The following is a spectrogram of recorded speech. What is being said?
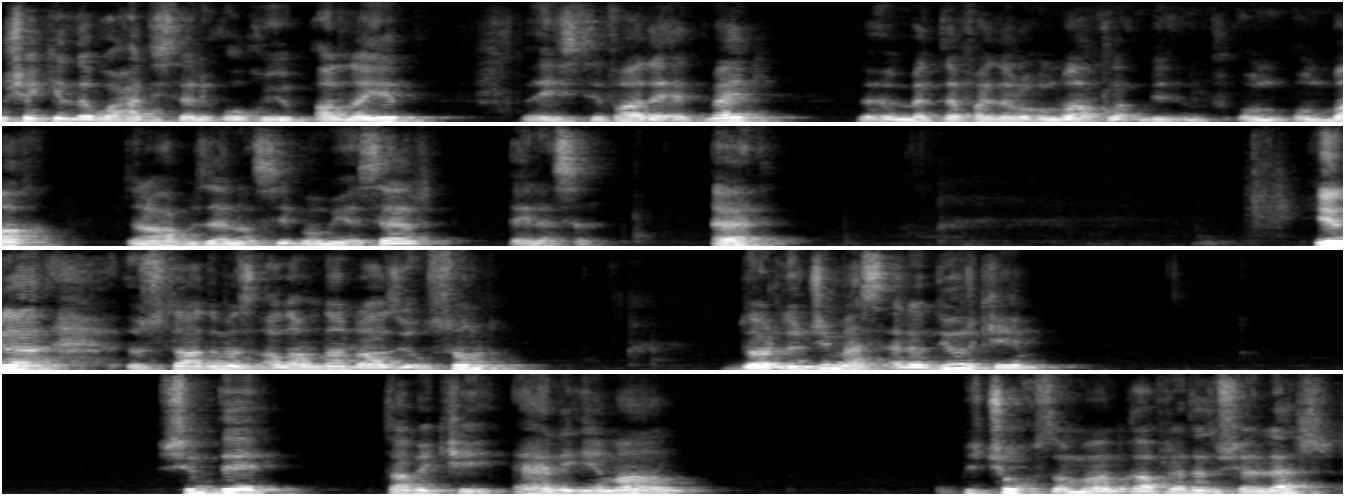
bu şekilde bu hadisleri okuyup anlayıp ve istifade etmek ve ümmette faydalı olmakla, ol- olmak Cenab-ı Hak bize nasip ve müyesser eylesin. Evet. Yine üstadımız Allah'ından razı olsun. Dördüncü mesele diyor ki şimdi tabii ki ehli iman birçok zaman gaflete düşerler.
